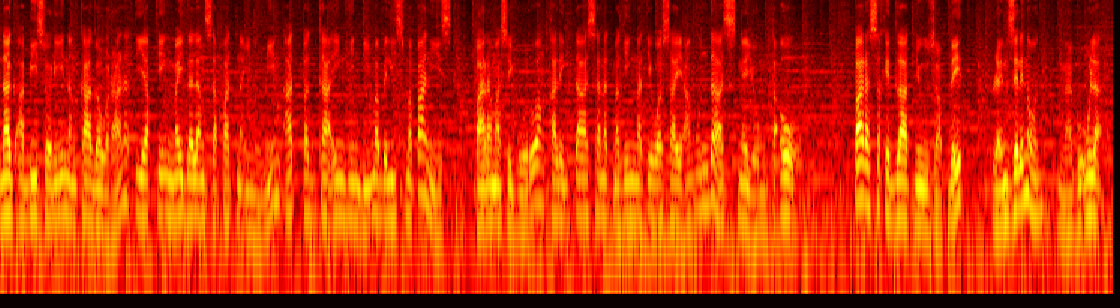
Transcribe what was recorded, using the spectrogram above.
nag-abiso rin ng kagawaran at tiyaking may dalang sapat na inumin at pagkaing hindi mabilis mapanis para masiguro ang kaligtasan at maging matiwasay ang undas ngayong taon. Para sa Kidlat News Update, Renzelenon, nag-uulat.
